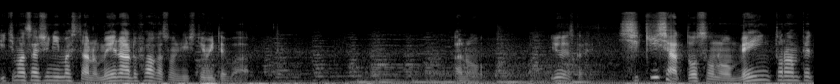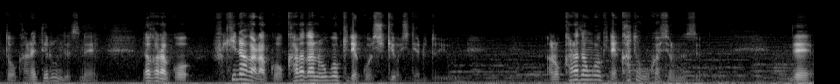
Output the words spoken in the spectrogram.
一番最初に言いましたあのメイナード・ファーガソンにしてみては、あの、言うんですかね、指揮者とそのメイントランペットを兼ねてるんですね。だからこう、吹きながらこう体の動きでこう指揮をしてるという。あの体の動きで肩を動かしてるんですよ。で、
